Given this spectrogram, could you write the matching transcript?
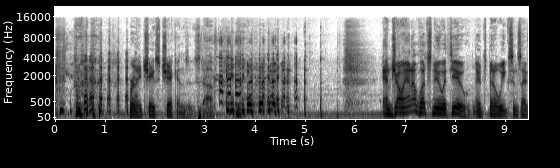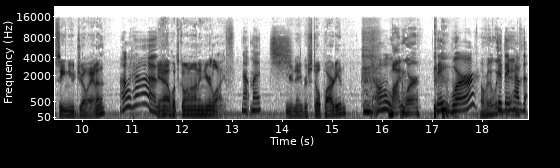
where they chase chickens and stuff. and Joanna, what's new with you? It's been a week since I've seen you, Joanna. Oh, it has. Yeah, what's going on in your life? Not much. Your neighbors still partying? no. Mine were. They were. Over the weekend. Did they have the?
